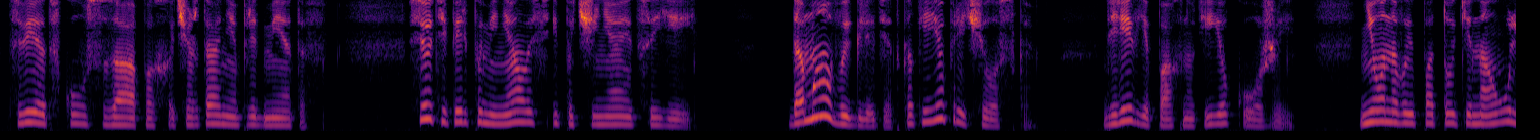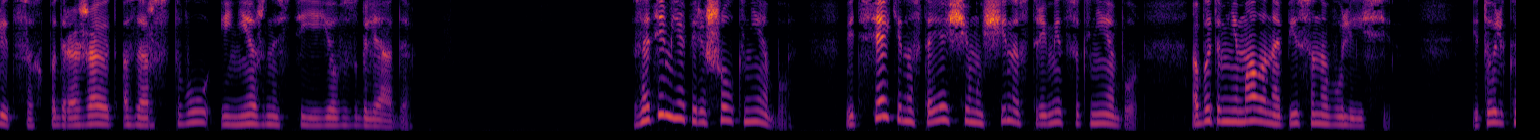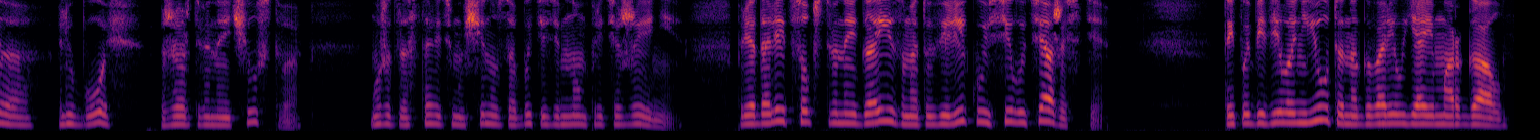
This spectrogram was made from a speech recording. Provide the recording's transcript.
Цвет, вкус, запах, очертания предметов. Все теперь поменялось и подчиняется ей. Дома выглядят, как ее прическа. Деревья пахнут ее кожей. Неоновые потоки на улицах подражают озорству и нежности ее взгляда. Затем я перешел к небу, ведь всякий настоящий мужчина стремится к небу, об этом немало написано в Улисе. И только любовь, жертвенное чувство, может заставить мужчину забыть о земном притяжении, преодолеть собственный эгоизм, эту великую силу тяжести. «Ты победила Ньютона», — говорил я и моргал.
